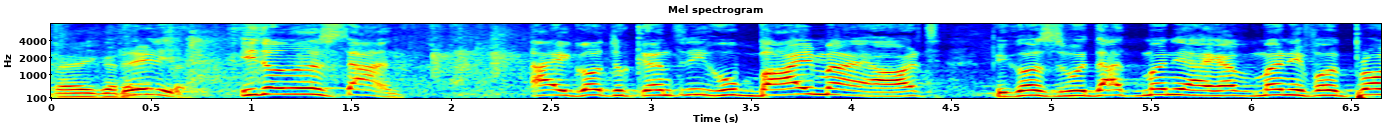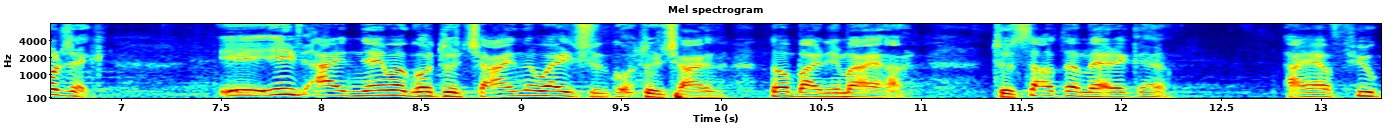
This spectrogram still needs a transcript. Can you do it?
Very good. Really, answer. you don't understand. I go to country who buy my art because with that money I have money for project. If I never go to China, why should go to China? Nobody my art. To South America, I have few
